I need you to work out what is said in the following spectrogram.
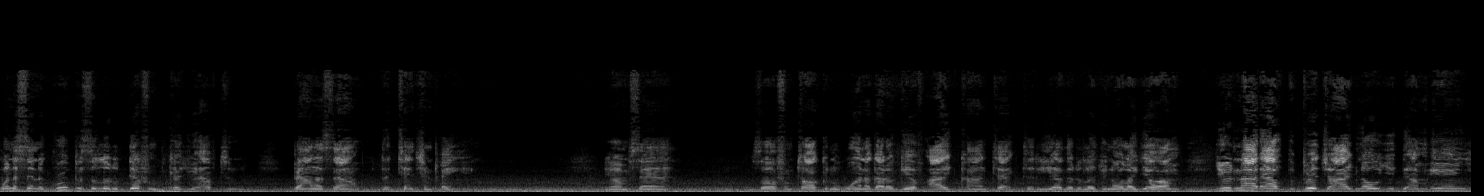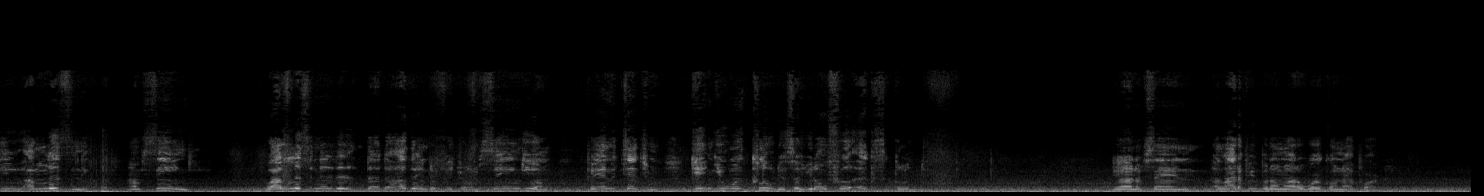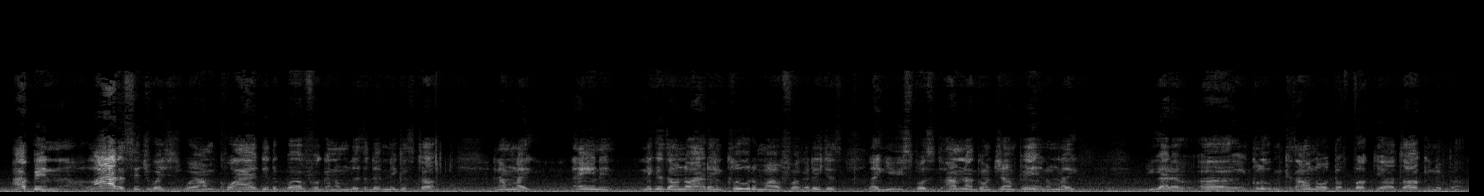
When it's in a group, it's a little different because you have to balance out the tension paying. You know what I'm saying? So if I'm talking to one, I gotta give eye contact to the other to let you know, like, yo, I'm you're not out the picture. I know you. I'm hearing you. I'm listening. I'm seeing you. While listening to the, the, the other individual, I'm seeing you. I'm paying attention, getting you included, so you don't feel excluded. You know what I'm saying? A lot of people don't know how to work on that part. I've been in a lot of situations where I'm quiet to the motherfucker and I'm listening to niggas talk, and I'm like, ain't it? Niggas don't know how to include a motherfucker. They just like you supposed to. I'm not gonna jump in. I'm like, you gotta uh, include me because I don't know what the fuck y'all talking about.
